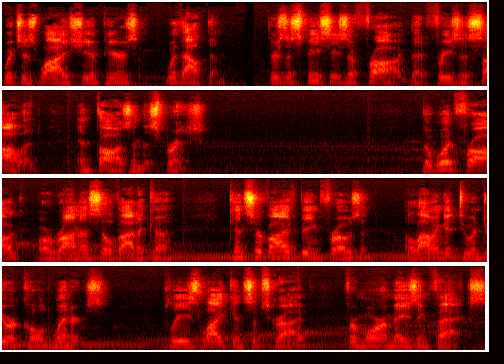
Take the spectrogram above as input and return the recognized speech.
which is why she appears without them. There's a species of frog that freezes solid and thaws in the spring. The wood frog, or Rana sylvatica, can survive being frozen, allowing it to endure cold winters. Please like and subscribe for more amazing facts.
